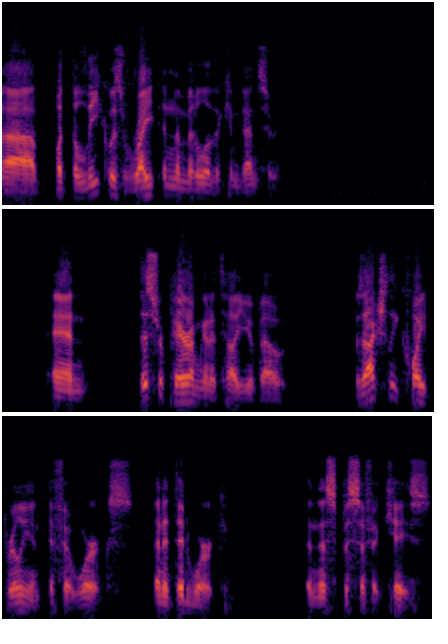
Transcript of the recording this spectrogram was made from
Uh, but the leak was right in the middle of the condenser. And this repair I'm going to tell you about is actually quite brilliant if it works, and it did work in this specific case.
